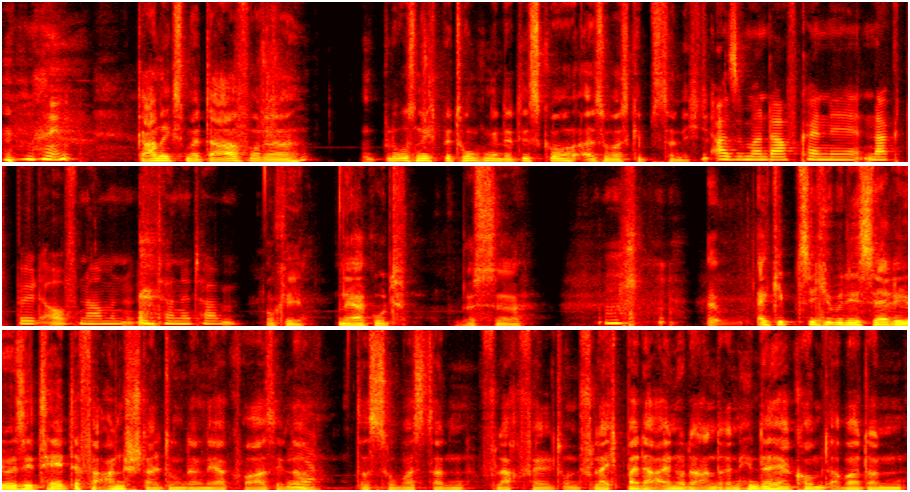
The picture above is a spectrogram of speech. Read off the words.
nein. gar nichts mehr darf oder bloß nicht betrunken in der Disco. Also was gibt's da nicht. Also man darf keine Nacktbildaufnahmen im Internet haben. Okay, naja gut. Das äh, äh, ergibt sich über die Seriosität der Veranstaltung dann ja quasi, ne? Ja. Dass sowas dann flach fällt und vielleicht bei der einen oder anderen hinterherkommt, aber dann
